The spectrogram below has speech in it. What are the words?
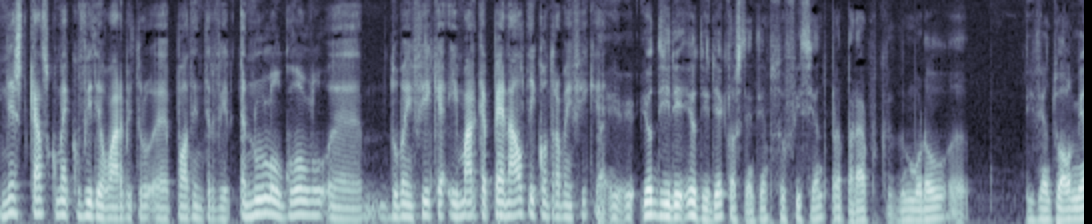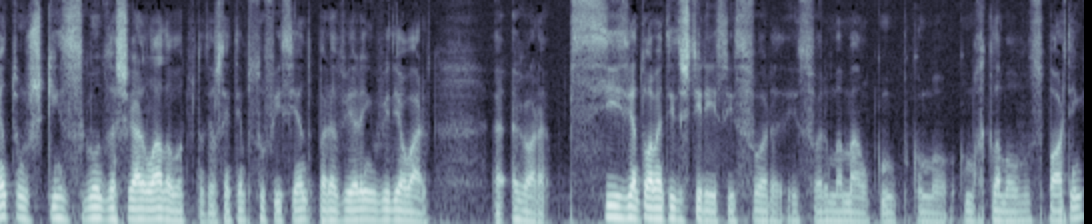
Neste caso, como é que o vídeo-árbitro uh, pode intervir? Anula o golo uh, do Benfica e marca penalti contra o Benfica? Eu, eu, diria, eu diria que eles têm tempo suficiente para parar, porque demorou uh, eventualmente uns 15 segundos a chegar de um lado ao outro. Portanto, eles têm tempo suficiente para verem o vídeo-árbitro. agora, se eventualmente existir isso, e se for, e se for uma mão, como, como, como reclamou o Sporting,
